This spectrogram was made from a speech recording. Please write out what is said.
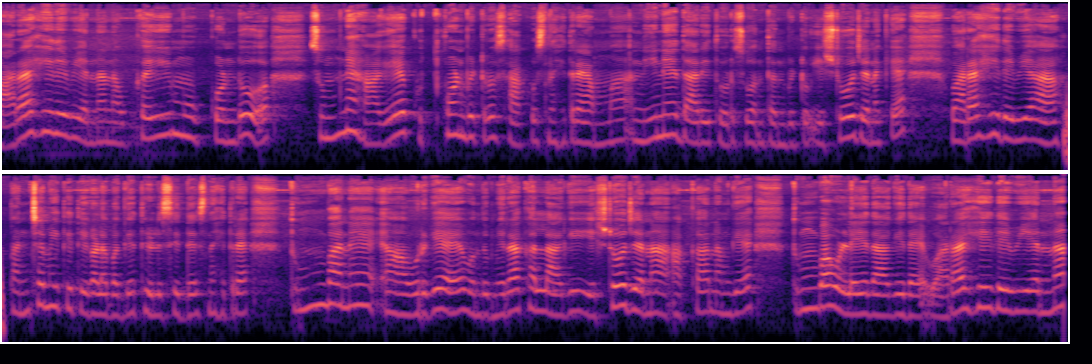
ವಾರಾಹಿ ದೇವಿಯನ್ನು ನಾವು ಕೈ ಮುಕ್ಕೊಂಡು ಸುಮ್ಮನೆ ಹಾಗೆ ಕುತ್ಕೊಂಡ್ಬಿಟ್ರು ಸಾಕು ಸ್ನೇಹಿತರೆ, ಅಮ್ಮ ನೀನೇ ದಾರಿ ತೋರಿಸು ಅಂತಂದ್ಬಿಟ್ಟು ಎಷ್ಟೋ ಜನಕ್ಕೆ ವಾರಾಹಿ ದೇವಿಯ ಪಂಚಮಿ ತಿಥಿಗಳ ಬಗ್ಗೆ ತಿಳಿಸಿದ್ದೆ ಸ್ನೇಹಿತರೆ. ತುಂಬಾ ಅವ್ರಿಗೆ ಒಂದು ಮಿರಾಕಲ್ಲಾಗಿ ಎಷ್ಟೋ ಜನ ಅಕ್ಕ ನಮಗೆ ತುಂಬ ಒಳ್ಳೆಯದಾಗಿದೆ. ವಾರಾಹಿ ದೇವಿಯನ್ನು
